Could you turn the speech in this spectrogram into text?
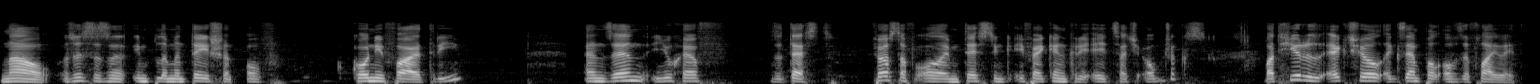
now this is an implementation of conifer tree and then you have the test. First of all I'm testing if I can create such objects but here is actual example of the flyweight.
